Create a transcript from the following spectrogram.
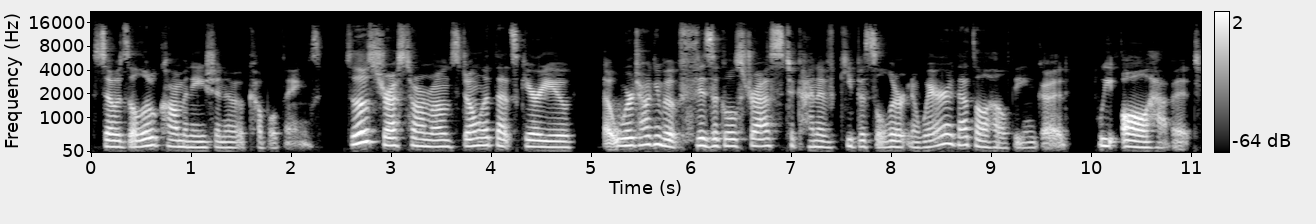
So it's a little combination of a couple things. So those stress hormones, don't let that scare you. Uh, we're talking about physical stress to kind of keep us alert and aware. That's all healthy and good. We all have it.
